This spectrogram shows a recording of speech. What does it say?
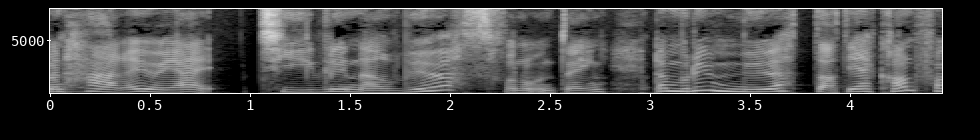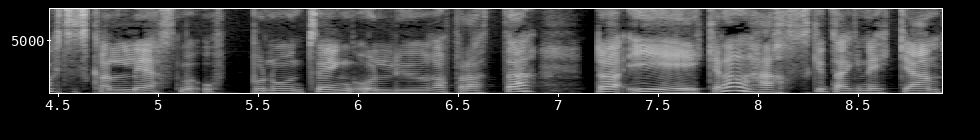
men her er jo jeg tydelig nervøs for noen ting. Da må du møte at jeg kan faktisk ha lest meg opp på noen ting og lurer på dette. Da er ikke den hersketeknikken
